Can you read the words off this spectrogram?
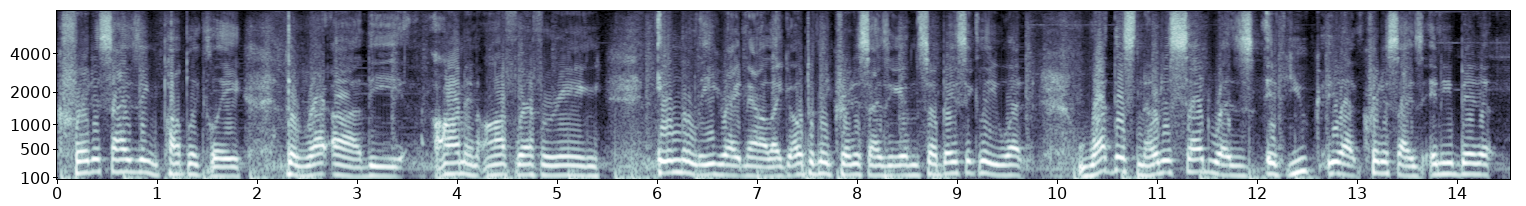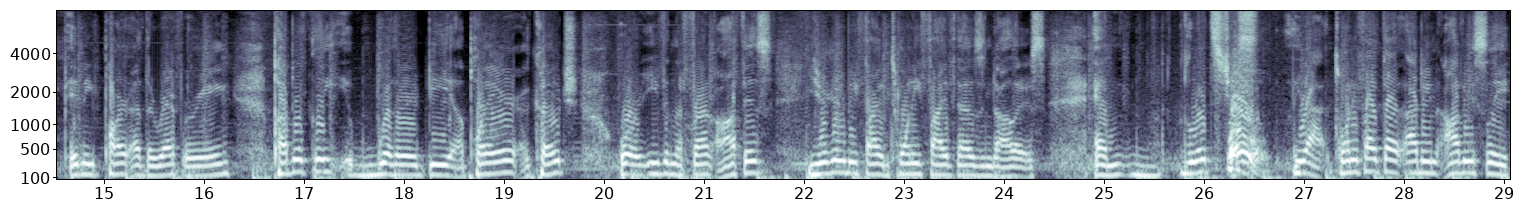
criticizing publicly the re- uh, the on and off refereeing in the league right now, like openly criticizing. And so basically, what what this notice said was, if you, you know, criticize any bit any part of the refereeing publicly, whether it be a player, a coach, or even the front office, you're going to be fined twenty five thousand dollars. And let's just Whoa. yeah, twenty five thousand. I mean, obviously,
